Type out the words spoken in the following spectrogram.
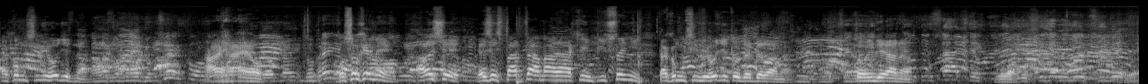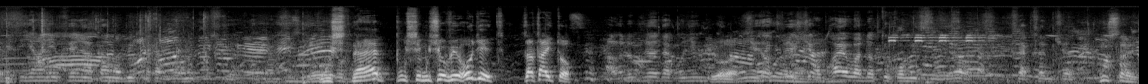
tak ho musí vyhodit, ne? Ale on hraje dobře, jako. Ale ho. Dobré. Poslouchej mi, Aleši, jestli Sparta má nějaký píšlení, tak ho musí vyhodit to debila, ne? To Indiana. Jestliže na něj přijde nějaká nabídka, tak ho nepustí. Mus, ne, musí, musí ho vyhodit za tajto. Ale dobře, tak oni, oni ho chtěli ještě obhajovat do tu komisi, jo, jak jsem četl. Musej,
